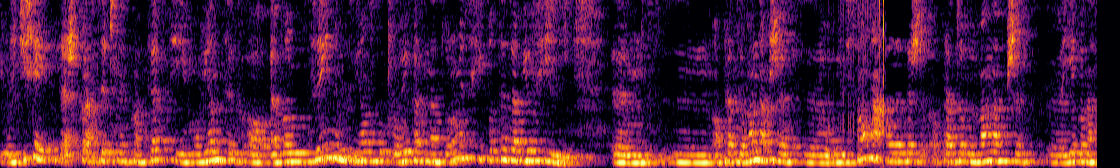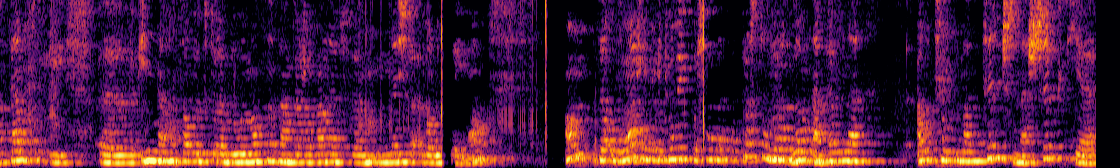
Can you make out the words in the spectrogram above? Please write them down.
już dzisiaj też klasycznych koncepcji mówiących o ewolucyjnym związku człowieka z naturą jest hipoteza biofilii opracowana przez e, Wilsona, ale też opracowywana przez e, jego następców i e, inne osoby, które były mocno zaangażowane w myśl ewolucyjną. On zauważył, że człowiek posiada po prostu wrodzone pewne automatyczne, szybkie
